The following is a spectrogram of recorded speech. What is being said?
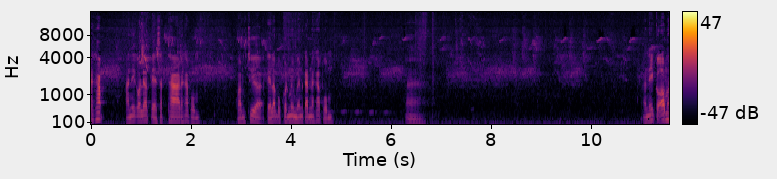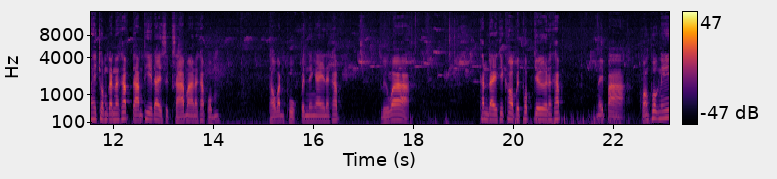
นะครับ อันนี้ก็แล้วแต่ศรัทธานะครับผม ความเชื่อแต่ละบุคคลไม่เหมือนกันนะครับผม อ่า อันนี้ก็เอามาให้ชมกันนะครับ ตามที่ได้ศึกษามานะครับผมเถาวันผูกเป็นยังไงนะครับ หรือว่าท่านใดที่เข้าไปพบเจอนะครับ ในป่าของพวกนี้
